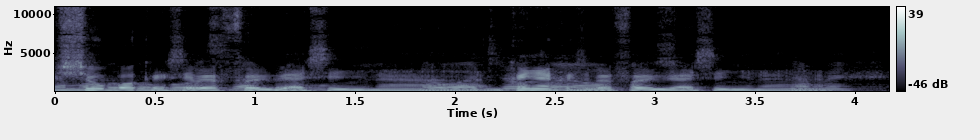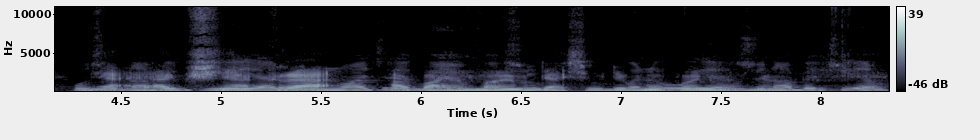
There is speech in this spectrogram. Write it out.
ɔhyew bɔ kɛsɛ bɛfa wiase nyinaa nkanya kɛsɛ bɛfa wiase nyinaa akra aba ahemma no mu de ahyɛ wo de kronkron animonyam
